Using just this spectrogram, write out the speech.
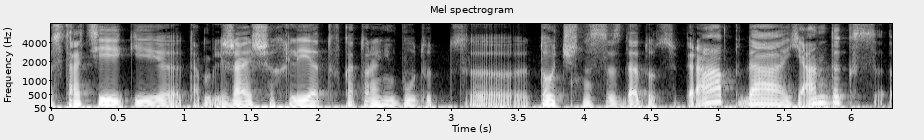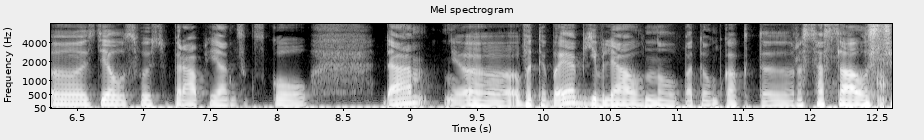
стратегии там, ближайших лет, в которой они будут, э, точно создадут суперап, да, Яндекс э, сделал свой суперап, Яндекс Go, да, э, ВТБ объявлял, но потом как-то рассосалось,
